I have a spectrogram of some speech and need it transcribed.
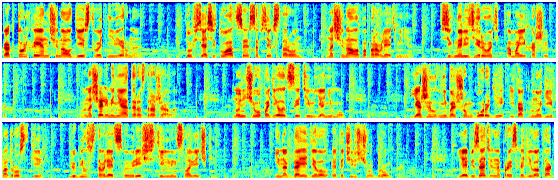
Как только я начинал действовать неверно, то вся ситуация со всех сторон начинала поправлять меня – сигнализировать о моих ошибках. Вначале меня это раздражало, но ничего поделать с этим я не мог. Я жил в небольшом городе и, как многие подростки, любил вставлять в свою речь стильные словечки. Иногда я делал это чересчур громко. И обязательно происходило так,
